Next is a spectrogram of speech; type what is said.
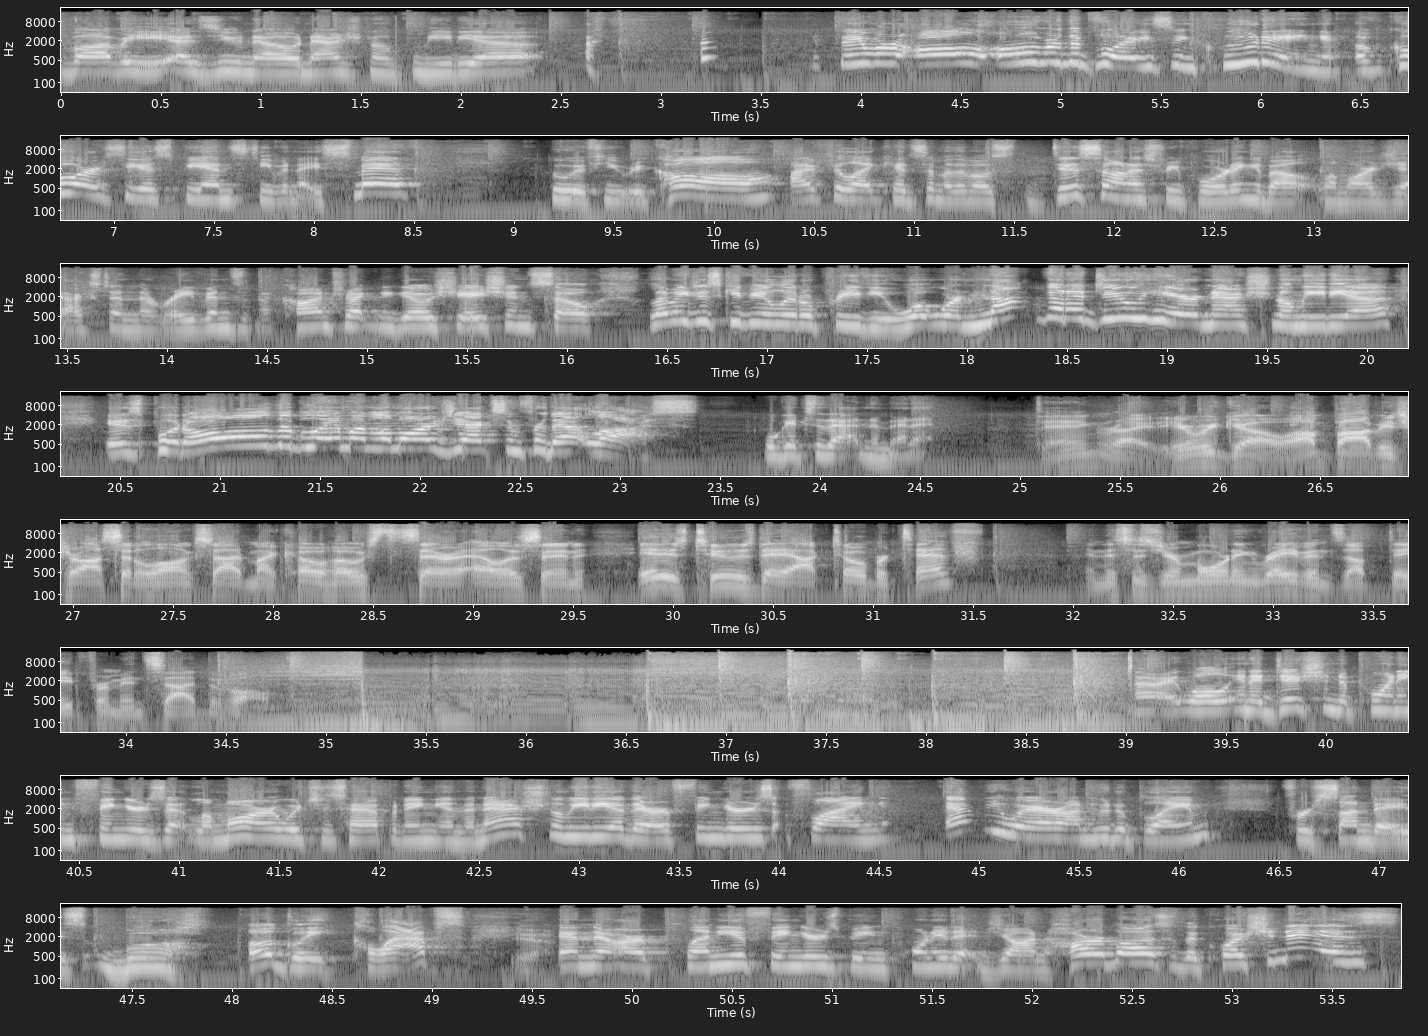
Bobby, as you know, national media, they were all over the place, including, of course, ESPN Stephen A. Smith, who, if you recall, I feel like had some of the most dishonest reporting about Lamar Jackson the Ravens and the contract negotiations. So let me just give you a little preview. What we're not going to do here, national media, is put all the blame on Lamar Jackson for that loss. We'll get to that in a minute. Dang right. Here we go. I'm Bobby Trossett alongside my co host, Sarah Ellison. It is Tuesday, October 10th, and this is your morning Ravens update from inside the vault. All right. Well, in addition to pointing fingers at Lamar, which is happening in the national media, there are fingers flying everywhere on who to blame for Sunday's ugh, ugly collapse. Yeah. And there are plenty of fingers being pointed at John Harbaugh. So the question is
